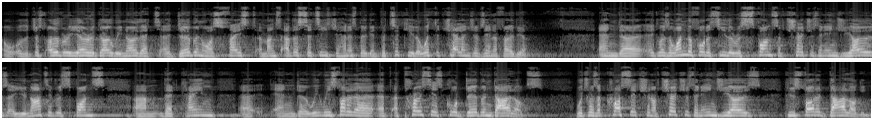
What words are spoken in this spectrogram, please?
or just over a year ago, we know that uh, Durban was faced, amongst other cities, Johannesburg in particular, with the challenge of xenophobia. And uh, it was wonderful to see the response of churches and NGOs, a united response um, that came. Uh, and uh, we, we, started a, a, process called Durban Dialogues, which was a cross section of churches and NGOs who started dialoguing.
